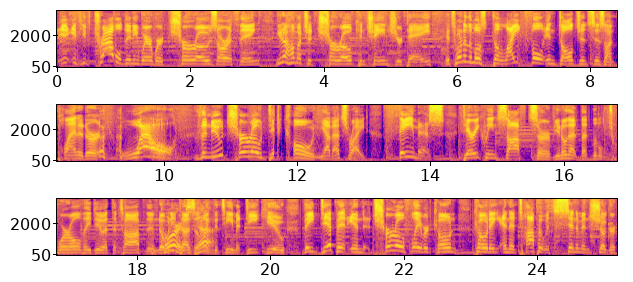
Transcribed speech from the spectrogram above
if you've traveled anywhere where churros are a thing, you know how much a churro can change your day? It's one of the most delightful indulgences on planet Earth. well, the new churro dip cone. Yeah, that's right. Famous Dairy Queen soft serve. You know that, that little twirl they do at the top? The, nobody course, does it yeah. like the team at DQ. They dip it in churro flavored cone coating and then top it with cinnamon sugar.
